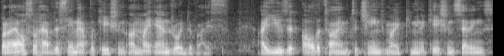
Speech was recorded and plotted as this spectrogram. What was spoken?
but I also have the same application on my Android device. I use it all the time to change my communication settings,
